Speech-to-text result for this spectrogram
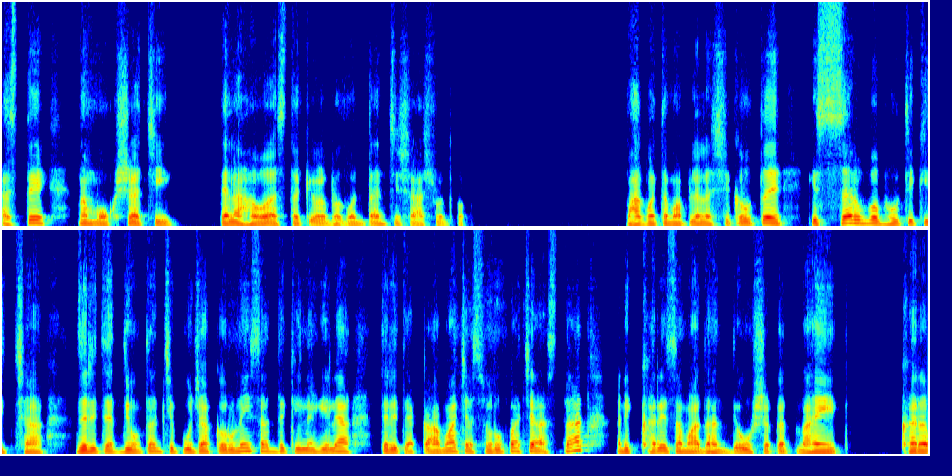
असते ना मोक्षाची. त्याला हवं असतं केवळ भगवंतांची शाश्वत भक्त. भागवतम आपल्याला शिकवतंय की सर्व भौतिक इच्छा जरी त्या देवतांची पूजा करूनही साध्य केल्या गेल्या तरी त्या कामाच्या स्वरूपाच्या असतात आणि खरे समाधान देऊ शकत नाहीत. खरं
